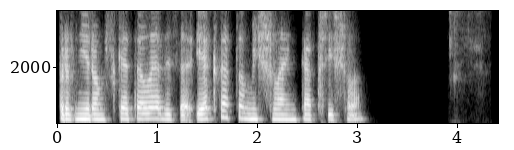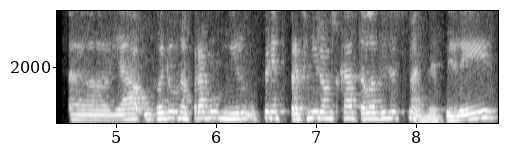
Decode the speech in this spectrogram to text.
první romské televize. Jak tato myšlenka přišla? Eh, já uvedu na pravou míru úplně první romská televize jsme nebyli.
